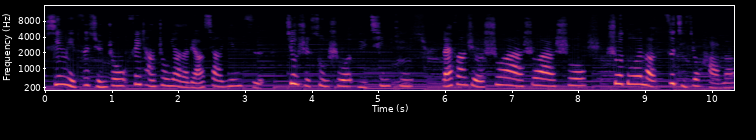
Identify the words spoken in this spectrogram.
心理咨询中非常重要的疗效因子就是诉说与倾听。来访者说啊说啊说，说多了自己就好了；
